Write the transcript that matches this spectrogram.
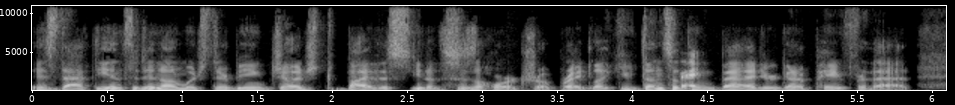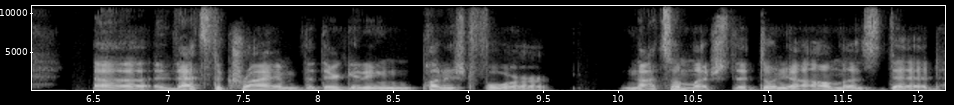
Is that the incident on which they're being judged by this you know this is a horror trope right? Like you've done something right. bad you're going to pay for that. Uh and that's the crime that they're getting punished for not so much that Doña Alma's dead.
